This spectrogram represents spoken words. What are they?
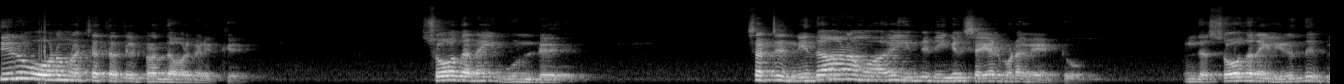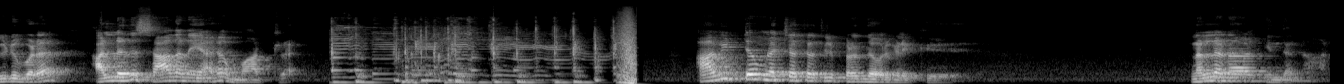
திருவோணம் நட்சத்திரத்தில் பிறந்தவர்களுக்கு சோதனை உண்டு. சற்று நிதானமாக இன்று நீங்கள் செயல்பட வேண்டும். இந்த சோதனையில் இருந்து விடுபட அல்லது சாதனையாக மாற்ற. அவிட்டம் நட்சத்திரத்தில் பிறந்தவர்களுக்கு நல்ல நாள் இந்த நாள்.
